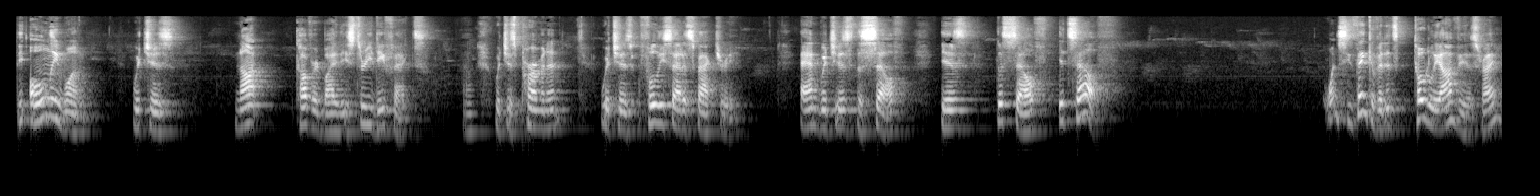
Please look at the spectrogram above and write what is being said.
The only one which is not covered by these three defects, which is permanent, which is fully satisfactory, and which is the self, is the self itself. Once you think of it, it's totally obvious, right?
